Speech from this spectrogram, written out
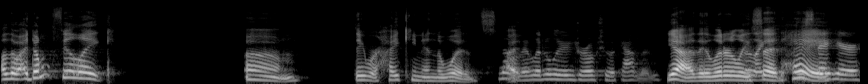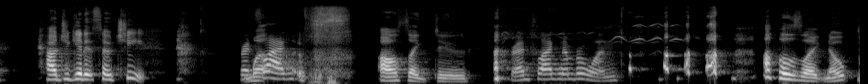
Although I don't feel like um they were hiking in the woods. No, I- they literally drove to a cabin. yeah, they literally like, said, "You stay "Hey, here. how'd you get it so cheap?" Red Well, flag. I was like, dude. Red flag number one. I was like, nope.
